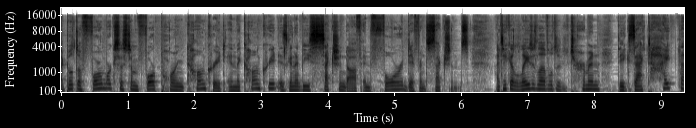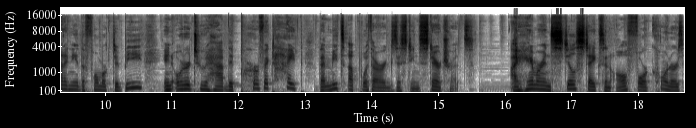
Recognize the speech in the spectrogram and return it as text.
I built a formwork system for pouring concrete and the concrete is going to be sectioned off in four different sections. I take a laser level to determine the exact height that I need the formwork to be in order to have the perfect height that meets up with our existing stair treads. I hammer in steel stakes in all four corners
